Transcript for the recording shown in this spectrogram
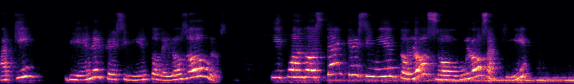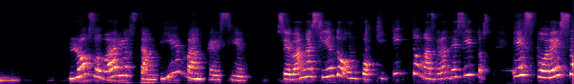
Aquí viene el crecimiento de los óvulos. Y cuando está en crecimiento los óvulos aquí, los ovarios también van creciendo. Se van haciendo un poquitito más grandecitos. Es por esa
